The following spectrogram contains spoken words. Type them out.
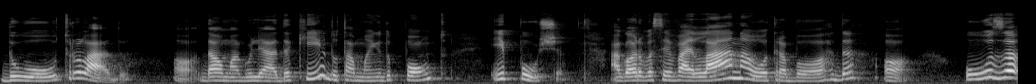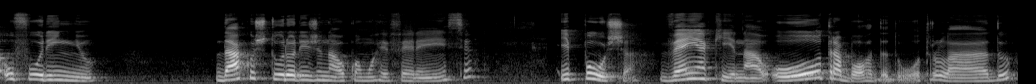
do outro lado. Ó, dá uma agulhada aqui do tamanho do ponto e puxa. Agora você vai lá na outra borda, ó, usa o furinho da costura original como referência e puxa. Vem aqui na outra borda do outro lado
